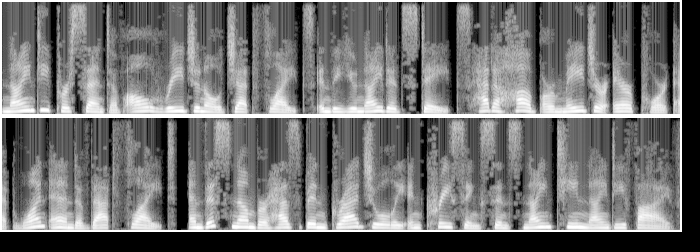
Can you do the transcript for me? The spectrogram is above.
90% of all regional jet flights in the United States had a hub or major airport at one end of that flight, and this number has been gradually increasing since 1995.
